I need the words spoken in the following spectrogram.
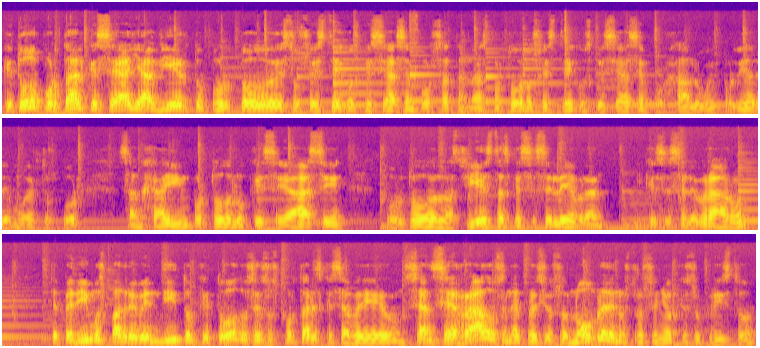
que todo portal que se haya abierto por todos estos festejos que se hacen por Satanás, por todos los festejos que se hacen por Halloween, por Día de Muertos, por San Jaime, por todo lo que se hace, por todas las fiestas que se celebran y que se celebraron, te pedimos, Padre bendito, que todos esos portales que se abrieron sean cerrados en el precioso nombre de nuestro Señor Jesucristo.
